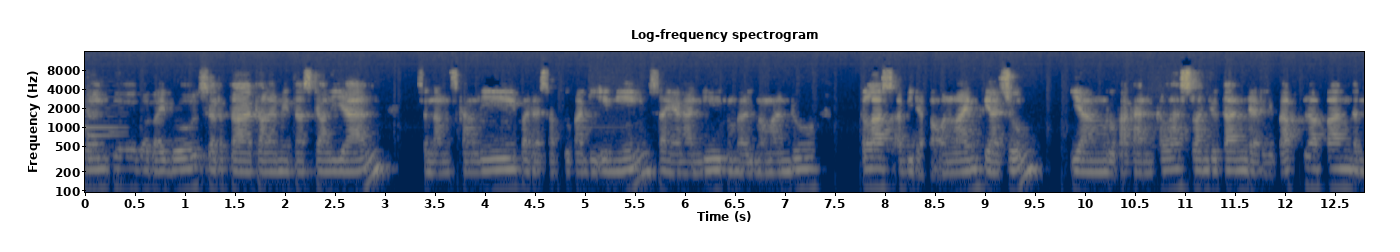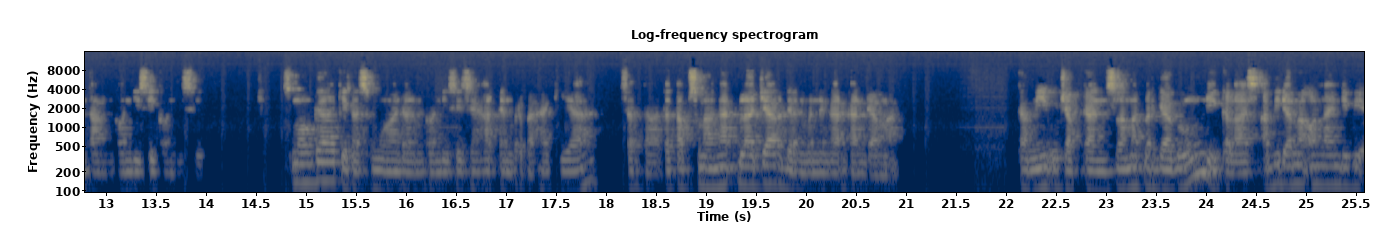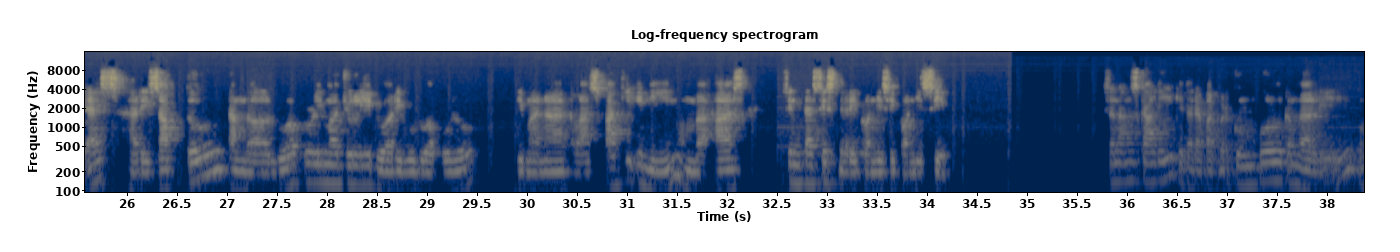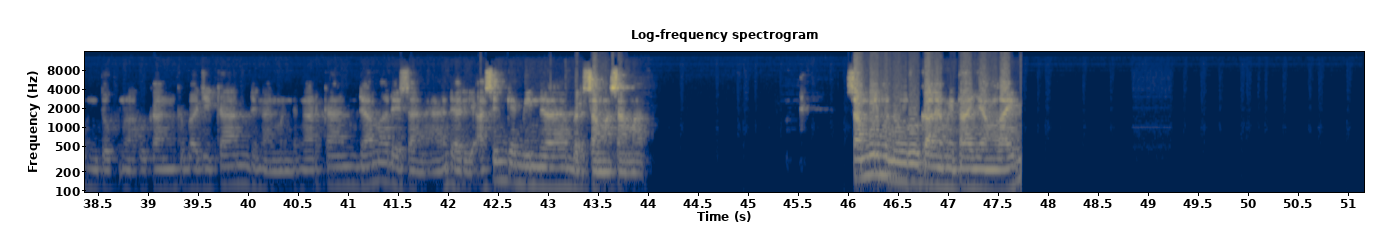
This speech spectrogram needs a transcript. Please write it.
dan ke Bapak Ibu serta kalamitas sekalian. Senang sekali pada Sabtu pagi ini saya Handi kembali memandu kelas Abidama online via Zoom yang merupakan kelas lanjutan dari bab 8 tentang kondisi-kondisi. Semoga kita semua dalam kondisi sehat dan berbahagia, serta tetap semangat belajar dan mendengarkan Dhamma. Kami ucapkan selamat bergabung di kelas Abidama Online DBS hari Sabtu tanggal 25 Juli 2020 di mana kelas pagi ini membahas sintesis dari kondisi-kondisi. Senang sekali kita dapat berkumpul kembali untuk melakukan kebajikan dengan mendengarkan Dhamma Desana dari Asin Gembinda bersama-sama. Sambil menunggu kalamita yang lain,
